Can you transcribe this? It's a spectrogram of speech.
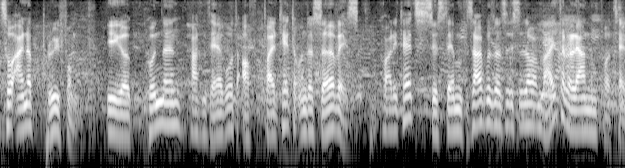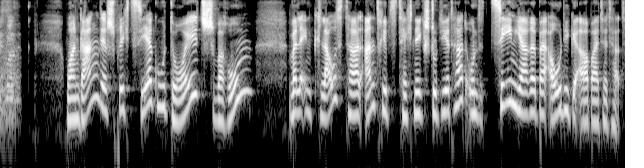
zu einer Prüfung. Ihre Kunden passen sehr gut auf Qualität und Service. Qualitätssystem, das ist ein weiterer Lernprozess. Wang Gang, der spricht sehr gut Deutsch. Warum? Weil er in Klausthal Antriebstechnik studiert hat und zehn Jahre bei Audi gearbeitet hat.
